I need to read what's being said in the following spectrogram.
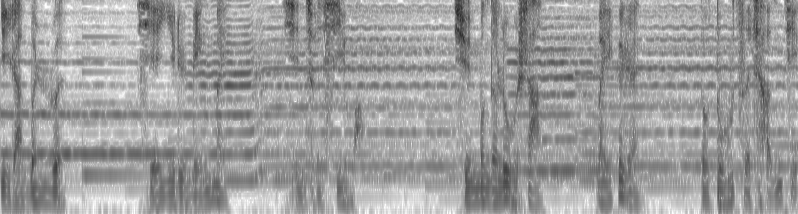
依然温润，携一缕明媚，心存希望。寻梦的路上，每个人都独自成景。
